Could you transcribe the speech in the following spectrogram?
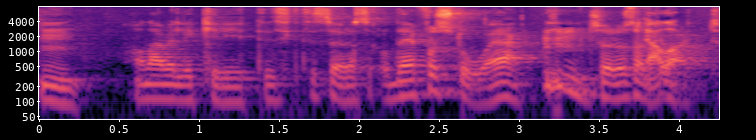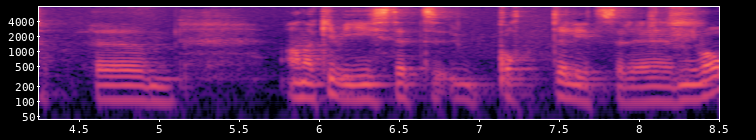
Mm. han er veldig kritisk til Sørås, og det forstår jeg. Sørås har ikke ja, vært Han har ikke vist et godt eliteserienivå.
